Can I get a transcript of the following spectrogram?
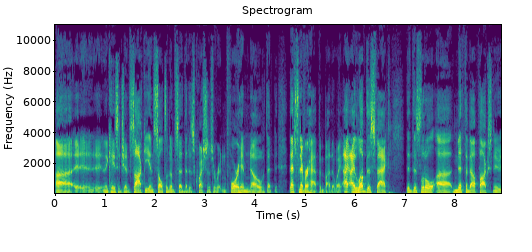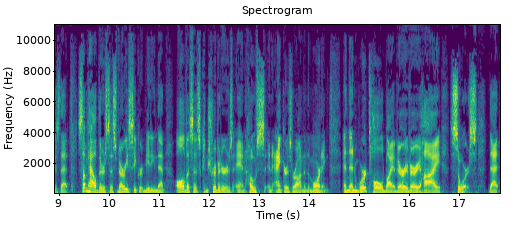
uh, in, in, the case of jen psaki insulted him said that his questions were written for him. No that that's never happened by the way. I, I love this fact that this little uh, myth about fox news that somehow there's this very secret meeting that all of us as contributors and hosts and anchors are on in the morning and then we're told by a very very high source that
